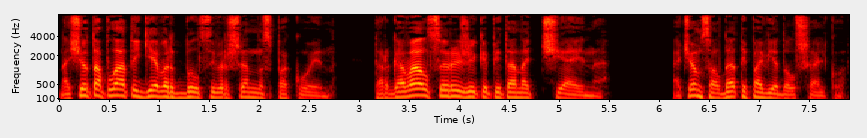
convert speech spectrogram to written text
Насчет оплаты Гевард был совершенно спокоен. Торговался рыжий капитан отчаянно. О чем солдат и поведал Шальку.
